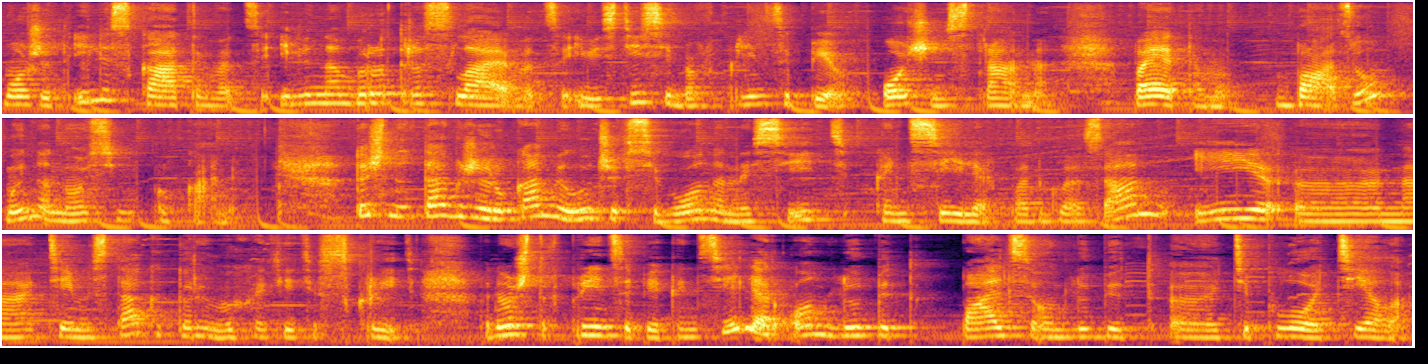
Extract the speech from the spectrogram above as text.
может или скатываться, или наоборот расслаиваться и вести себя в принципе очень странно. Поэтому базу мы наносим руками. Точно так же руками лучше всего наносить консилер под глаза и э, на те места, которые вы хотите скрыть. Потому что, в принципе, консилер, он любит пальцы, он любит э, тепло тела.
